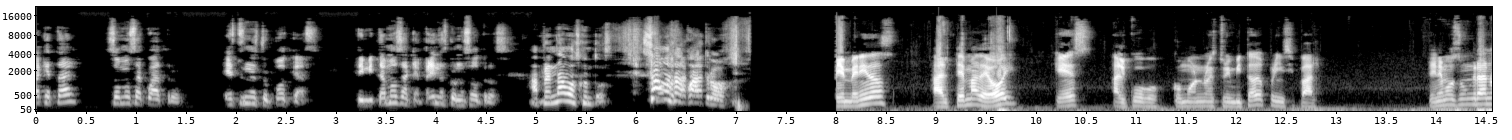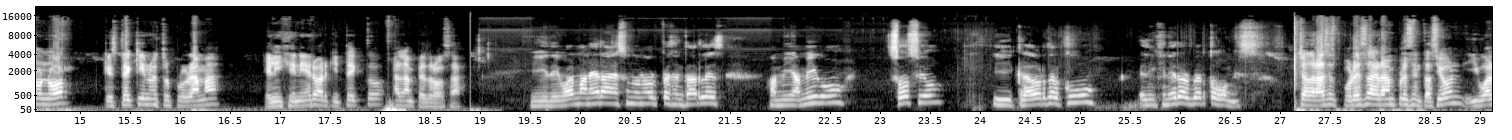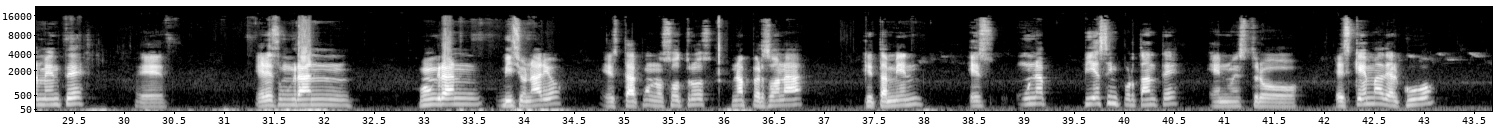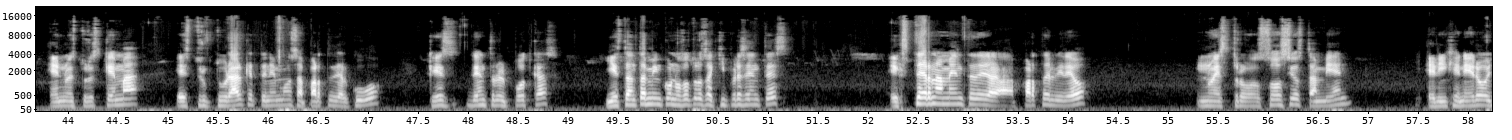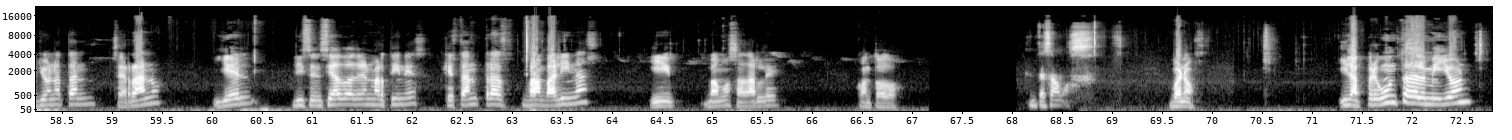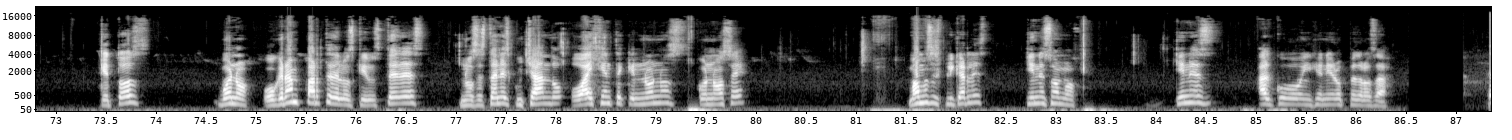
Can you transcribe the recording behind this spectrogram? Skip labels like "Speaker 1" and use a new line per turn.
Hola, ¿qué tal? Somos A4. Este es nuestro podcast. Te invitamos a que aprendas con nosotros.
Aprendamos juntos. ¡Somos A4!
Bienvenidos al tema de hoy, que es al cubo, como nuestro invitado principal. Tenemos un gran honor que esté aquí en nuestro programa el ingeniero arquitecto Alan Pedrosa.
Y de igual manera es un honor presentarles a mi amigo, socio y creador del cubo, el ingeniero Alberto Gómez.
Muchas gracias por esa gran presentación. Igualmente, eres un gran, un gran visionario. Está con nosotros una persona que también es una pieza importante en nuestro esquema de Alcubo, en nuestro esquema estructural que tenemos aparte de Alcubo, que es dentro del podcast. Y están también con nosotros aquí presentes, externamente de la parte del video, nuestros socios también, el ingeniero Jonathan Serrano y el licenciado Adrián Martínez, que están tras bambalinas y vamos a darle con todo.
Empezamos.
Bueno, y la pregunta del millón, que todos, bueno, o gran parte de los que ustedes nos están escuchando, o hay gente que no nos conoce, vamos a explicarles quiénes somos. ¿Quién es Alcubo Ingeniero Pedrosa?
